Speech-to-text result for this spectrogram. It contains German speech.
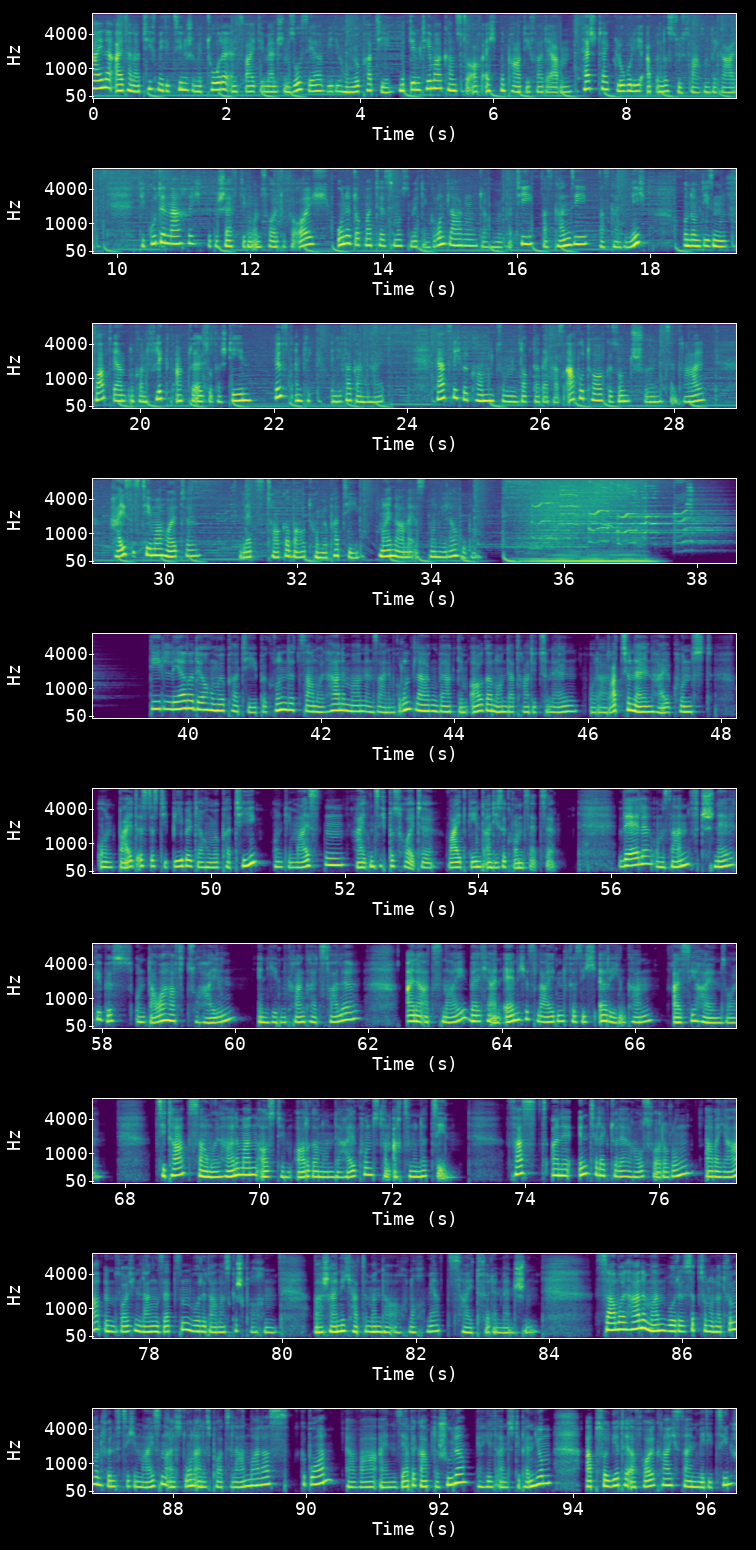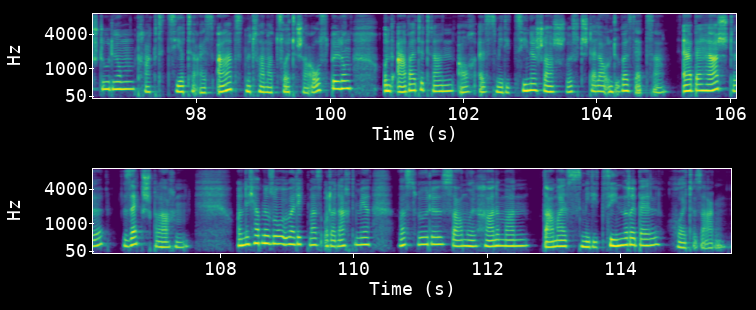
Keine alternativmedizinische Methode entzweit die Menschen so sehr wie die Homöopathie. Mit dem Thema kannst du auch echt eine Party verderben. Hashtag Globuli ab in das Süßwarenregal. Die gute Nachricht, wir beschäftigen uns heute für euch ohne Dogmatismus mit den Grundlagen der Homöopathie. Was kann sie, was kann sie nicht? Und um diesen fortwährenden Konflikt aktuell zu verstehen, hilft ein Blick in die Vergangenheit. Herzlich willkommen zum Dr. Beckers Apotalk Gesund, Schön, Zentral. Heißes Thema heute, Let's Talk About Homöopathie. Mein Name ist Manuela Huber. Die Lehre der Homöopathie begründet Samuel Hahnemann in seinem Grundlagenwerk, dem Organon der traditionellen oder rationellen Heilkunst. Und bald ist es die Bibel der Homöopathie und die meisten halten sich bis heute weitgehend an diese Grundsätze. Wähle, um sanft, schnell, gewiss und dauerhaft zu heilen, in jedem Krankheitsfalle, eine Arznei, welche ein ähnliches Leiden für sich erregen kann, als sie heilen soll. Zitat Samuel Hahnemann aus dem Organon der Heilkunst von 1810. Fast eine intellektuelle Herausforderung, aber ja, in solchen langen Sätzen wurde damals gesprochen. Wahrscheinlich hatte man da auch noch mehr Zeit für den Menschen. Samuel Hahnemann wurde 1755 in Meißen als Sohn eines Porzellanmalers geboren. Er war ein sehr begabter Schüler, erhielt ein Stipendium, absolvierte erfolgreich sein Medizinstudium, praktizierte als Arzt mit pharmazeutischer Ausbildung und arbeitete dann auch als medizinischer Schriftsteller und Übersetzer. Er beherrschte sechs Sprachen. Und ich habe mir so überlegt, was oder dachte mir, was würde Samuel Hahnemann damals Medizinrebell, heute sagen.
